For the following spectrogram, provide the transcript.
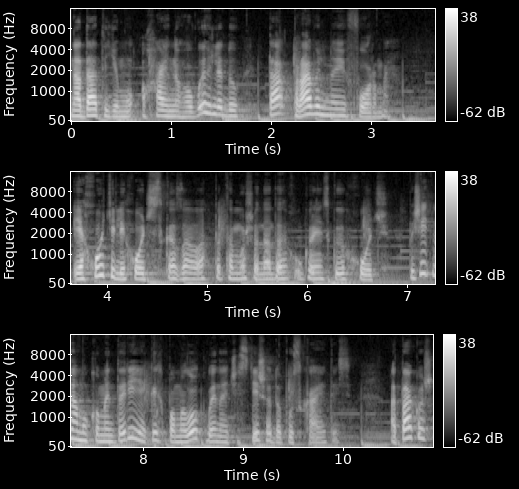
надати йому охайного вигляду та правильної форми. Я хоч или хоч сказала, тому що треба українською хоч. Пишіть нам у коментарі, яких помилок ви найчастіше допускаєтесь. А також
